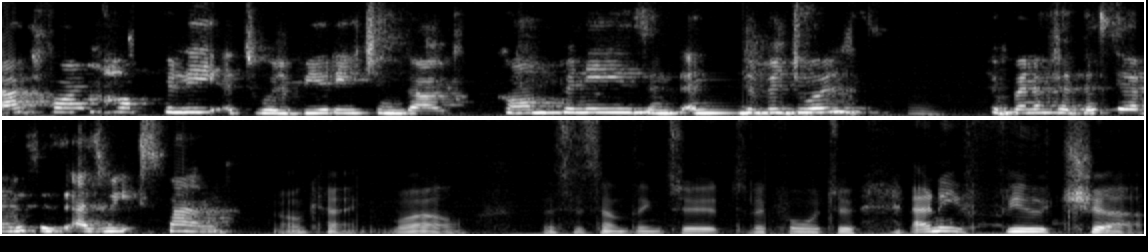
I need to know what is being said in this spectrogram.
platform, hopefully it will be reaching out to companies and individuals to benefit the services as we expand. Okay, well, this is something to, to look forward to. Any future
